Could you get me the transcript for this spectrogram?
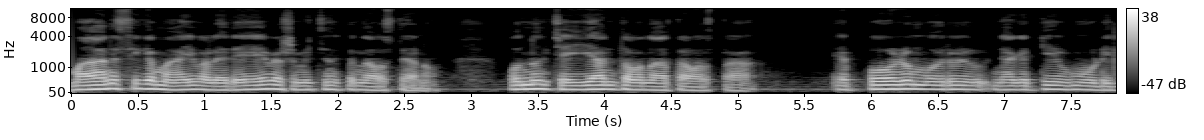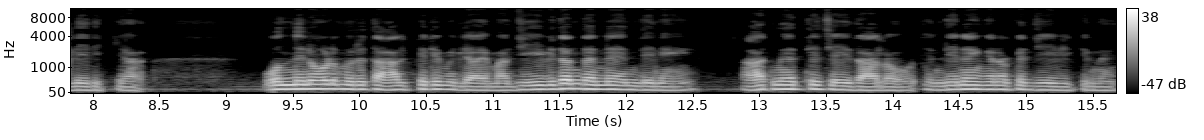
മാനസികമായി വളരെ വിഷമിച്ച് നിൽക്കുന്ന അവസ്ഥയാണോ? ഒന്നും ചെയ്യാൻ തോന്നാത്ത അവസ്ഥ. എപ്പോഴും ഒരു നെഗറ്റീവ് മൂഡിലിരിക്കുക. ഒന്നിനോടും ഒരു താല്പര്യമില്ലായ്മ. ജീവിതം തന്നെ എന്തിന്? ആത്മഹത്യ ചെയ്താലോ? എന്തിനാ ഇങ്ങനെയൊക്കെ ജീവിക്കുന്നത്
